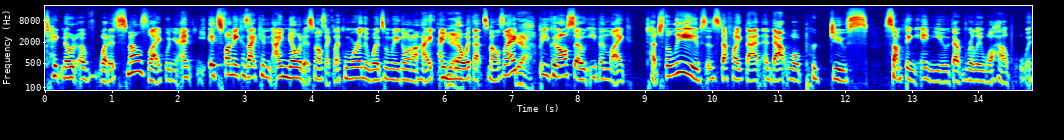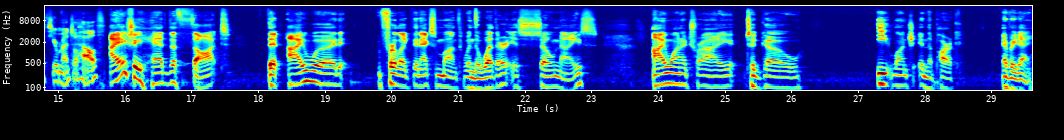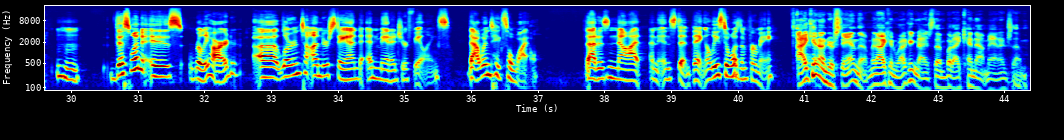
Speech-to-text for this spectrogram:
take note of what it smells like when you're, and it's funny because I can, I know what it smells like. Like when we're in the woods, when we go on a hike, I yeah. know what that smells like. Yeah. But you can also even like touch the leaves and stuff like that. And that will produce something in you that really will help with your mental health? I actually had the thought that I would, for like the next month when the weather is so nice, I want to try to go eat lunch in the park every day. Mm-hmm. This one is really hard. Uh, learn to understand and manage your feelings. That one takes a while. That is not an instant thing. At least it wasn't for me. I can understand them and I can recognize them, but I cannot manage them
